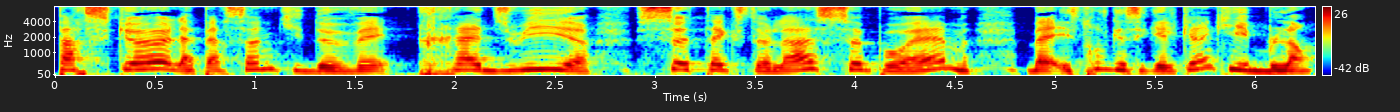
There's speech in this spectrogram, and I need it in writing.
parce que la personne qui devait traduire ce texte-là, ce poème, ben il se trouve que c'est quelqu'un qui est blanc.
